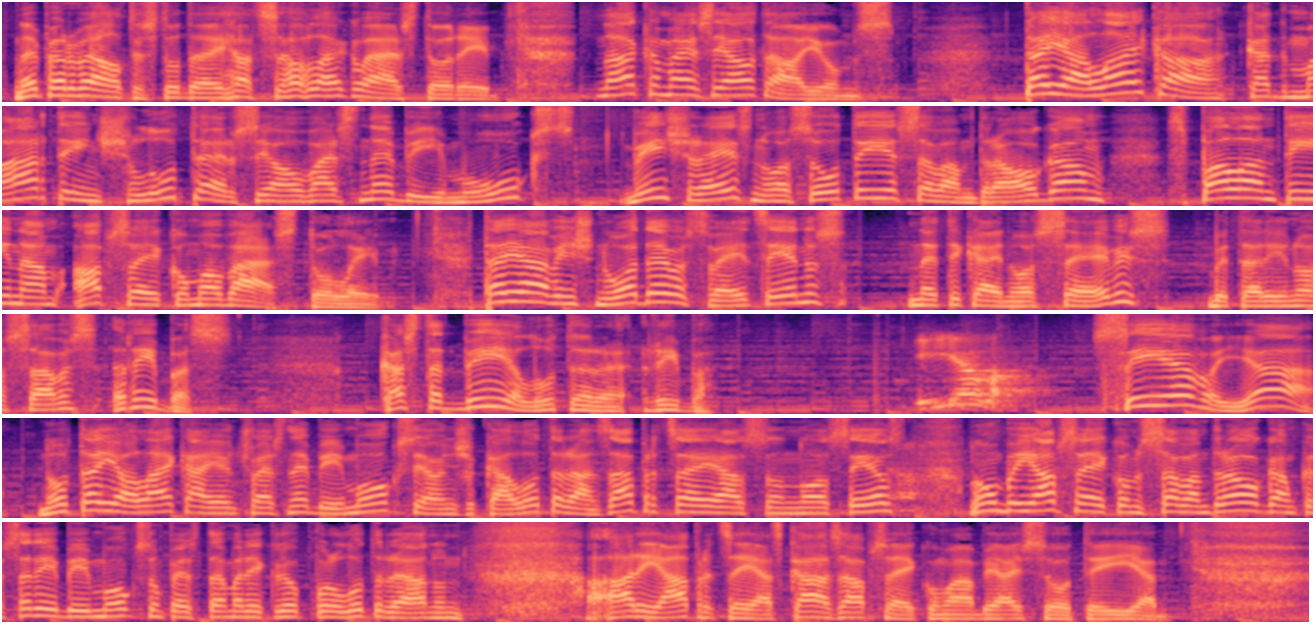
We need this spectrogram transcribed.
Ne par velti studējāt savulaik vēsturī. Nākamais jautājums. Tajā laikā, kad Mārtiņš Luters jau nebija mūks, viņš reiz nosūtīja savam draugam Spalantīnam apsveikuma vēstuli. Tajā viņš nodeva sveicienus ne tikai no sevis, bet arī no savas ribas. Kas tad bija Lutera riba? Iela. Sieva, jā. Nu, tajā laikā, ja viņš vairs nebija mūks, jau viņš kā Lutāns apprecējās un no sievas. Nu, bija apsveikums savam draugam, kas arī bija mūks, un pēc tam arī kļuva par Lutānu un arī apprecējās. Kāza apsveikumā bija aizsūtīja.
